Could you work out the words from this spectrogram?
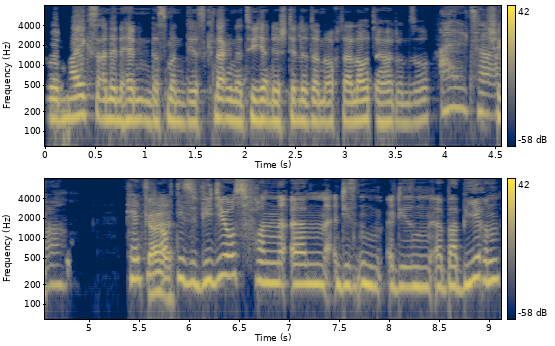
so Mikes an den Händen, dass man das Knacken natürlich an der Stelle dann auch da lauter hört und so. Alter. Schick Kennt ihr auch diese Videos von ähm, diesen, äh, diesen äh, Barbieren,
